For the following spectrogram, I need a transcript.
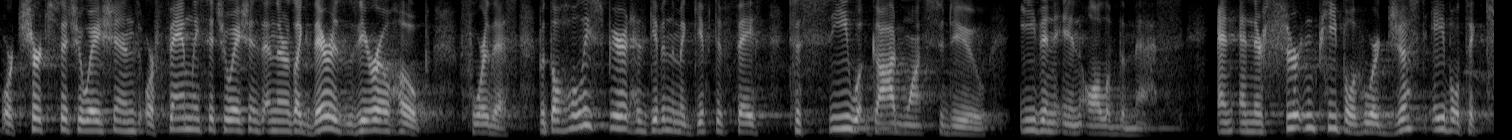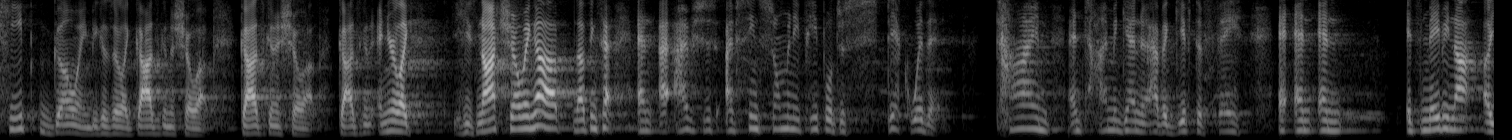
or church situations or family situations, and there's like, there is zero hope for this. But the Holy Spirit has given them a gift of faith to see what God wants to do, even in all of the mess. And, and there's certain people who are just able to keep going because they're like, God's gonna show up. God's gonna show up. God's gonna, and you're like, He's not showing up. Nothing's happening. And I, have just, I've seen so many people just stick with it time and time again to have a gift of faith. And, and, and it's maybe not a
